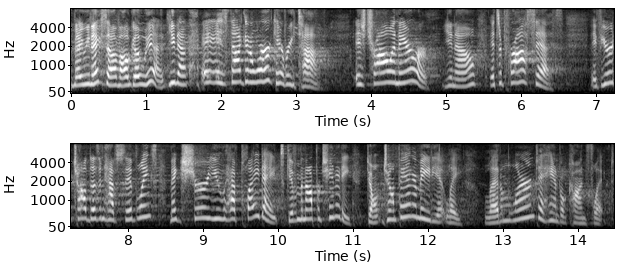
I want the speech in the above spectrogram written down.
Maybe next time I'll go in. You know, it's not going to work every time. It's trial and error, you know. It's a process. If your child doesn't have siblings, make sure you have play dates. Give them an opportunity. Don't jump in immediately. Let them learn to handle conflict,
